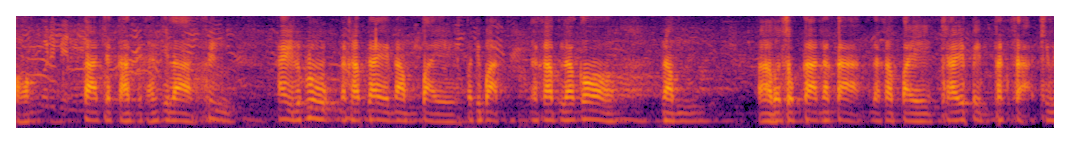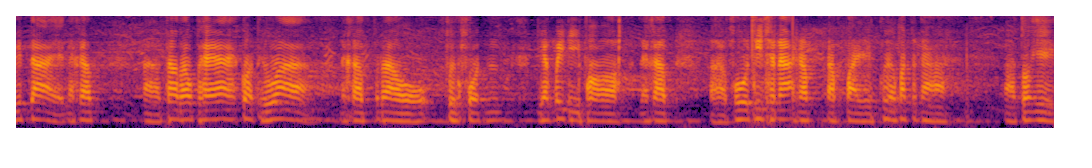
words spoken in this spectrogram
ของการจัดการแข่งขันกีฬา ซึ่งให้ลูกๆนะครับได้นำไปปฏิบัตินะครับ แล้วก็นำอ่าประสบการณ์ต่างๆนะครับ ไปใช้เป็นทักษะชีวิตได้นะครับถ้าเราแพ้ก็ถือว่านะครับเราฝึกฝนยังไม่ดีพอนะครับผู้ที่ชนะครับกลับไปเพื่อพัฒนาตัวเอง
